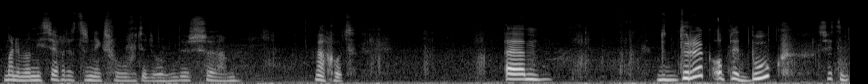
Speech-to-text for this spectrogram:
Maar dat wil niet zeggen dat ze niks voor hoeven te doen. Dus, um, maar goed. Um, de druk op dit boek zit hem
